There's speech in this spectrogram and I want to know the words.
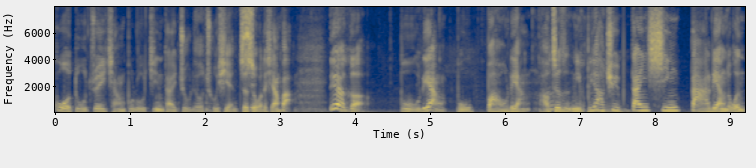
过度追强不如静待主流出现，这是我的想法。第二个，补量不爆量，好，就是你不要去担心大量的问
